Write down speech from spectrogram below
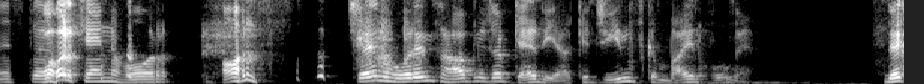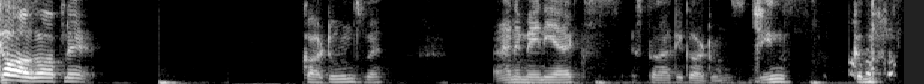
मिस्टर Horse. चेन होर। हॉर्स। चैन होरेन साहब ने जब कह दिया कि जीन्स कंबाइन हो गए। देखा होगा आपने कार्टून्स में? एनिमेनियक्स इस तरह के cartoons genes combine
